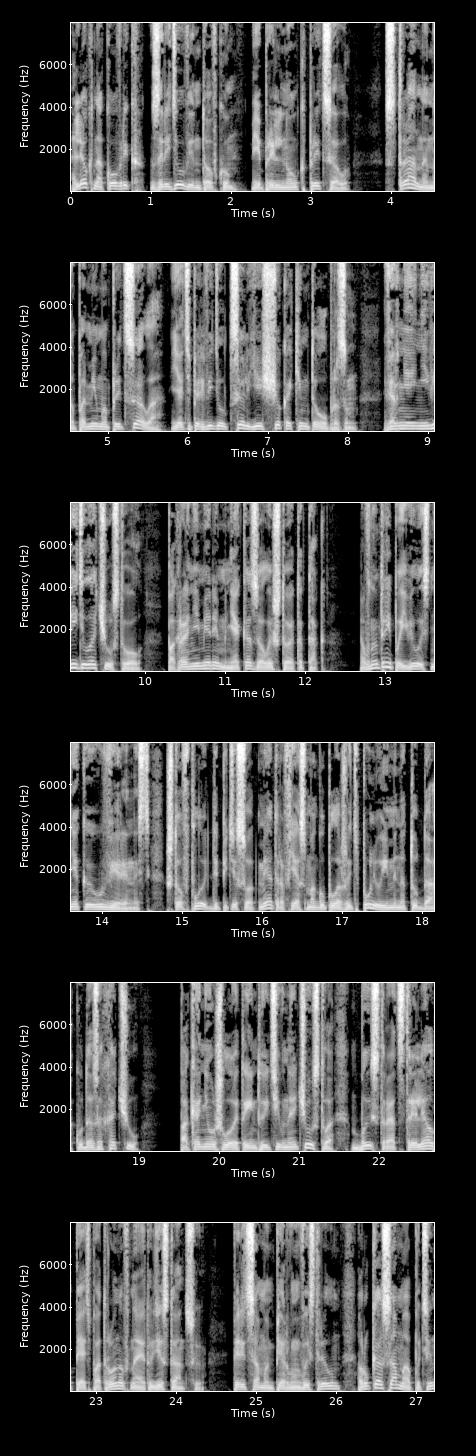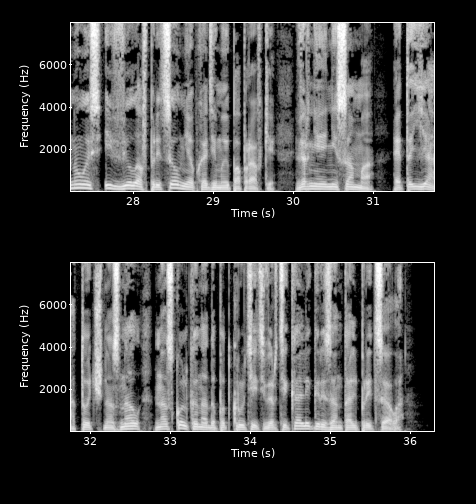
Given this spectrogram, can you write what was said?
Лег на коврик, зарядил винтовку и прильнул к прицелу. Странно, но помимо прицела, я теперь видел цель еще каким-то образом. Вернее, не видел, а чувствовал. По крайней мере, мне казалось, что это так. Внутри появилась некая уверенность, что вплоть до 500 метров я смогу положить пулю именно туда, куда захочу — Пока не ушло это интуитивное чувство, быстро отстрелял пять патронов на эту дистанцию. Перед самым первым выстрелом рука сама потянулась и ввела в прицел необходимые поправки. Вернее, не сама. Это я точно знал, насколько надо подкрутить вертикаль и горизонталь прицела.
